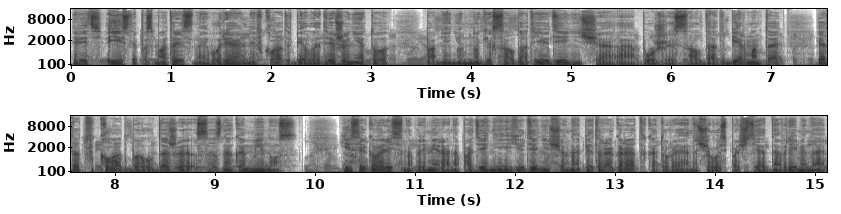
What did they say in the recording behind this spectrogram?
Ведь если посмотреть на его реальный вклад в белое движение, то, по мнению многих солдат Юденича, а позже солдат Бермонта, этот вклад был даже со знаком минус. Если говорить, например, о нападении Юденича на Петроград, которое началось почти одновременно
